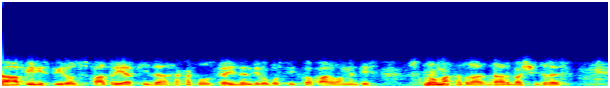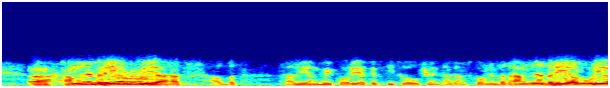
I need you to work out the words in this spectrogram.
დააპირისპიროს პატრიარქი და საქართველოს პრეზიდენტი როგორც ითქვა პარლამენტის სხდომათა დარბაზში დღეს. რამდენად რეალურია რაც ალბათ ძალიან გვიფორიაქებს თითოეულ ჩვენთაგან სკონებას რამდენად რეალურია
